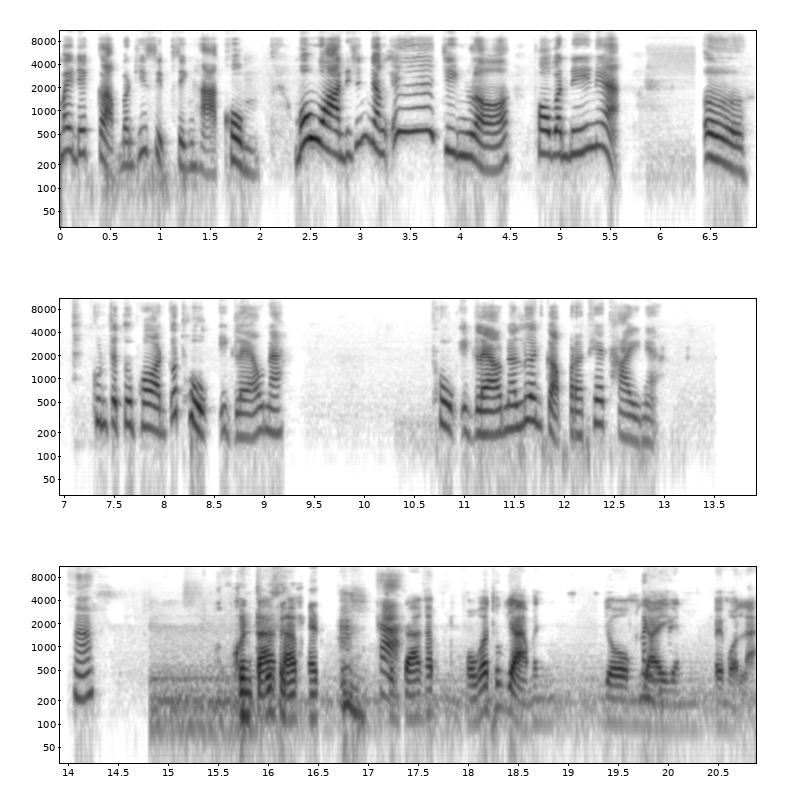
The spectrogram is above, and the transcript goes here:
ไม่ได้กลับวันที่ 10 สิงหาคม เมื่อวานดิฉันยังเอ๊ะจริงเหรอ พอวันนี้เนี่ย เออ คุณจตุพรก็ถูกอีกแล้วนะ ถูกอีกแล้วนะเลื่อนกลับประเทศไทยเนี่ยฮะ คุณตารู้สึกครับไงค่ะ คุณตาครับ ผมว่าทุกอย่างมันโยงมันใยกันไปหมดแหละ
